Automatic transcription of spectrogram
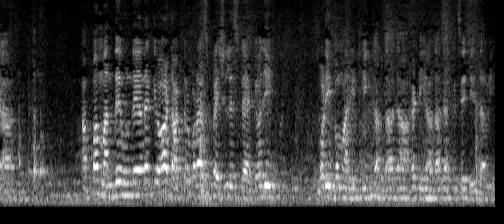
ਆ ਆਪਾਂ ਮੰਨਦੇ ਹੁੰਦੇ ਆ ਨਾ ਕਿ ਆਹ ਡਾਕਟਰ ਬੜਾ ਸਪੈਸ਼ਲਿਸਟ ਹੈ, ਕਿਉਂ ਜੀ? ਬੜੀ ਬਿਮਾਰੀ ਠੀਕ ਕਰਦਾ ਜਾਂ ਹੱਡੀਆਂ ਦਾ ਜਾਂ ਕਿਸੇ ਚੀਜ਼ ਦਾ ਵੀ।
